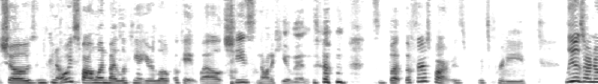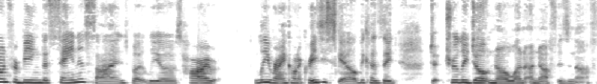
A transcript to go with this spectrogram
shows, and you can always spot one by looking at your low. Okay, well, she's not a human, but the first part is was pretty. Leos are known for being the sanest signs, but Leos highly rank on a crazy scale because they d- truly don't know when enough is enough.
